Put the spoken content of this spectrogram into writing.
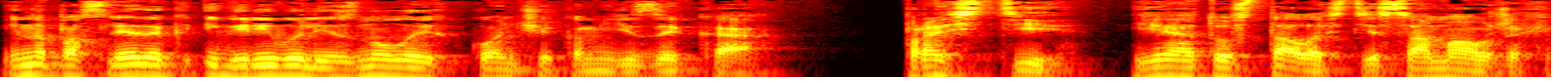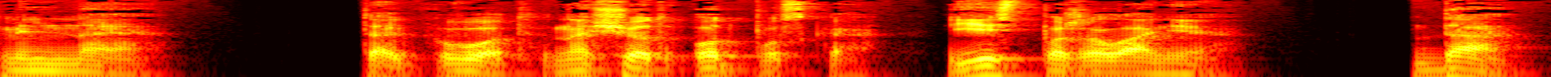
и напоследок игриво лизнула их кончиком языка. «Прости, я от усталости сама уже хмельная». «Так вот, насчет отпуска. Есть пожелания?» «Да»,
